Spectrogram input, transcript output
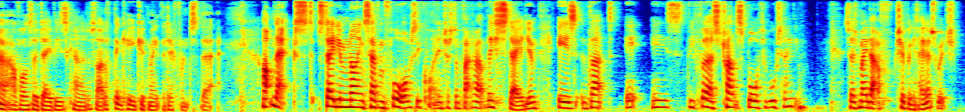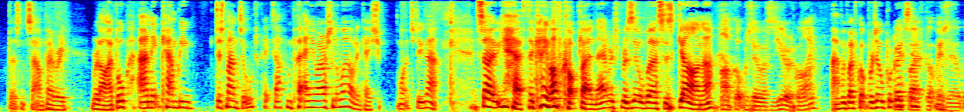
uh, Alfonso Davies' Canada side. I think he could make the difference there. Up next, Stadium 974. Obviously, quite an interesting fact about this stadium is that it is the first transportable stadium. So it's made out of shipping containers, which doesn't sound very reliable, and it can be dismantled, picked up, and put anywhere else in the world in case you wanted to do that. So yeah, the game I've got playing there is Brazil versus Ghana. I've got Brazil versus Uruguay. Have we both got Brazil We've progressing? both got Brazil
